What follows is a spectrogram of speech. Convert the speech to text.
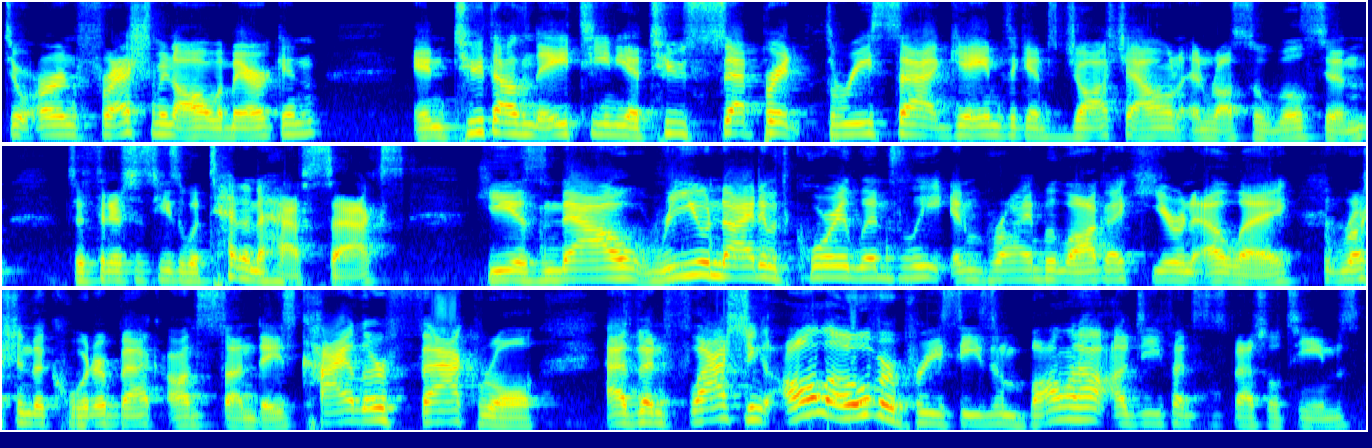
to earn freshman All American. In 2018, he had two separate three sack games against Josh Allen and Russell Wilson to finish the season with 10 and a half sacks. He is now reunited with Corey Linsley and Brian Bulaga here in LA, rushing the quarterback on Sundays. Kyler Fackrell has been flashing all over preseason, balling out on defense and special teams,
